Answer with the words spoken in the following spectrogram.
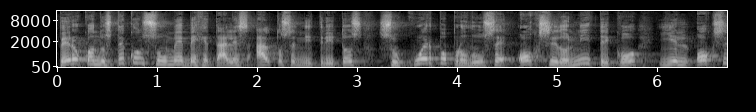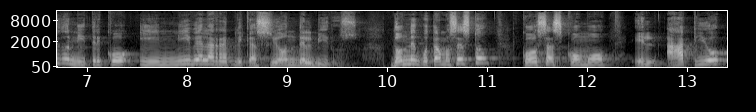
Pero cuando usted consume vegetales altos en nitritos, su cuerpo produce óxido nítrico y el óxido nítrico inhibe la replicación del virus. ¿Dónde encontramos esto? Cosas como el apio,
